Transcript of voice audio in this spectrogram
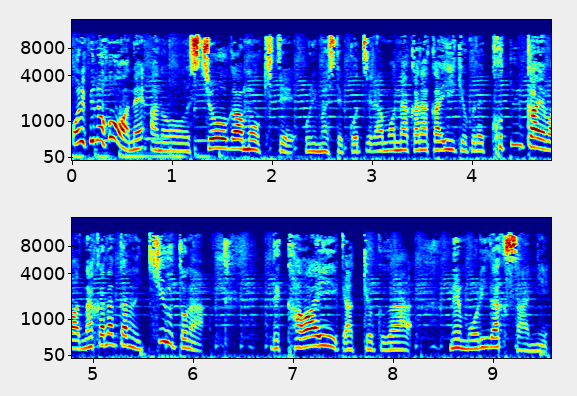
オリピの方はね、あの、試聴がもう来ておりまして、こちらもなかなかいい曲で、今回はなかなかのキュートな、で、可愛い楽曲がね、盛りだくさんに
